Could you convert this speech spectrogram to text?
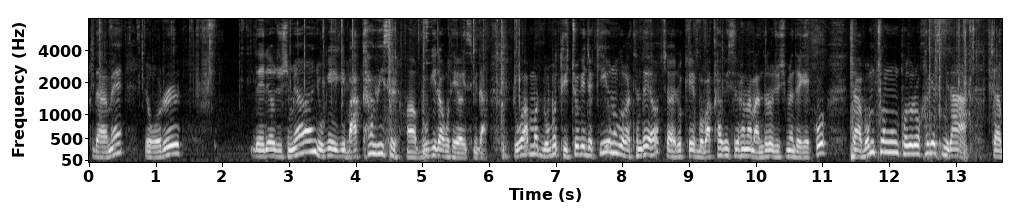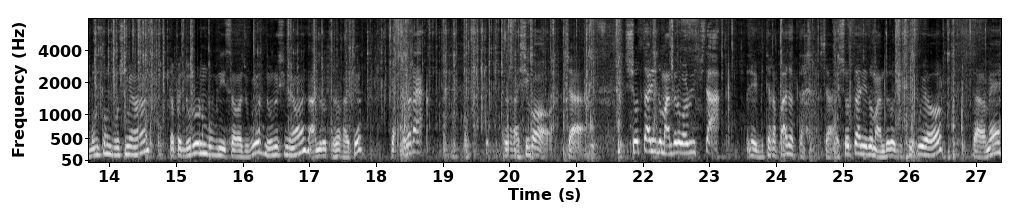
그 다음에 요거를 내려주시면 요게 이게 마카 휘슬 아, 무기라고 되어 있습니다. 요거 한번 로봇 뒤쪽에 이제 끼우는 것 같은데요. 자 이렇게 뭐 마카 휘슬 하나 만들어 주시면 되겠고. 자 몸통 보도록 하겠습니다. 자 몸통 보시면 옆에 누르는 부분이 있어 가지고요. 누르시면 안으로 들어가죠? 자 들어가. 들어가시고. 자 쇼다리도 만들어 버립시다. 네, 밑에가 빠졌다. 자 쇼다리도 만들어 주시고요. 그 다음에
